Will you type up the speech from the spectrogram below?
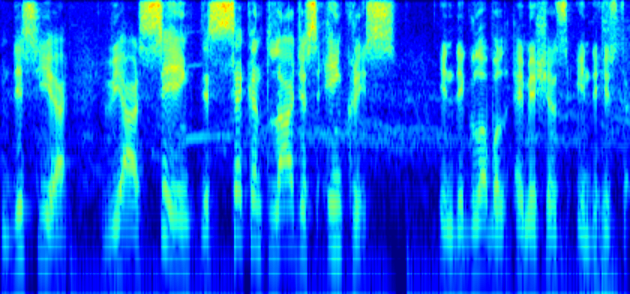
This year, we are seeing the second largest increase in the global emissions in the history.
